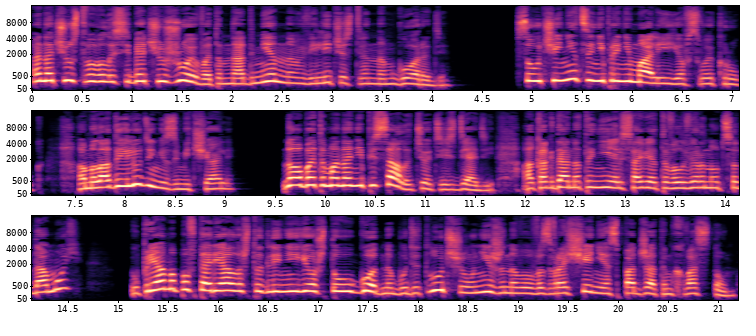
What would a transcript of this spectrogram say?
Она чувствовала себя чужой в этом надменном величественном городе. Соученицы не принимали ее в свой круг, а молодые люди не замечали. Но об этом она не писала тете с дядей, а когда Натаниэль советовал вернуться домой, упрямо повторяла, что для нее что угодно будет лучше униженного возвращения с поджатым хвостом.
